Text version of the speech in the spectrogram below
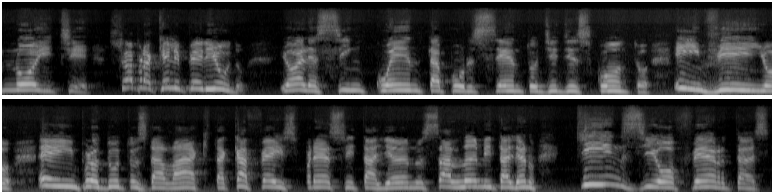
Noite, só para aquele período. E olha, 50% de desconto em vinho, em produtos da Lacta, café expresso italiano, salame italiano. 15 ofertas.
